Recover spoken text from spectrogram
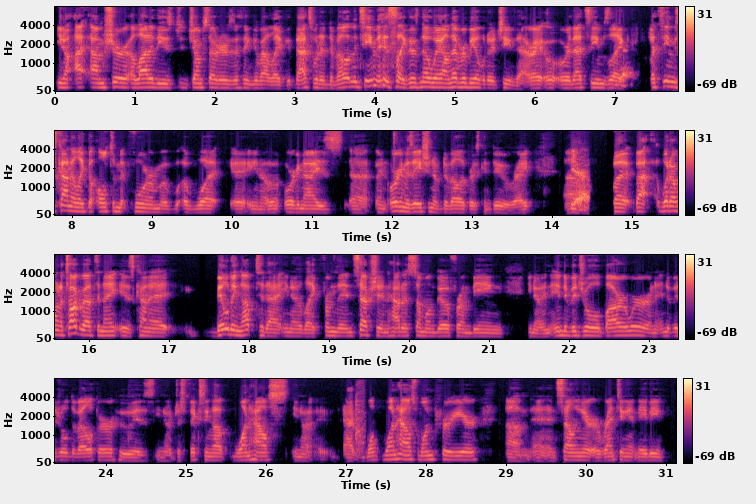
you know, I, am sure a lot of these jump starters are thinking about like that's what a development team is. Like, there's no way I'll never be able to achieve that, right? Or, or that seems like yeah. that seems kind of like the ultimate form of of what uh, you know organize uh, an organization of developers can do, right? Um, yeah. But but what I want to talk about tonight is kind of building up to that. You know, like from the inception, how does someone go from being you know an individual borrower or an individual developer who is you know just fixing up one house, you know, at one, one house, one per year, um, and, and selling it or renting it maybe.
